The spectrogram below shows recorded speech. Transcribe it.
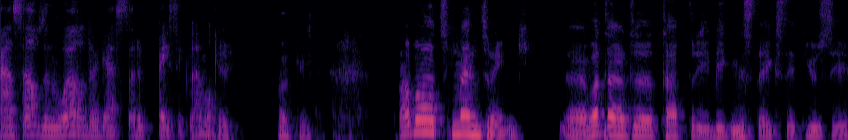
ourselves in the world, I guess, at a basic level. Okay. Okay. About mentoring, uh, what are the top three big mistakes that you see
